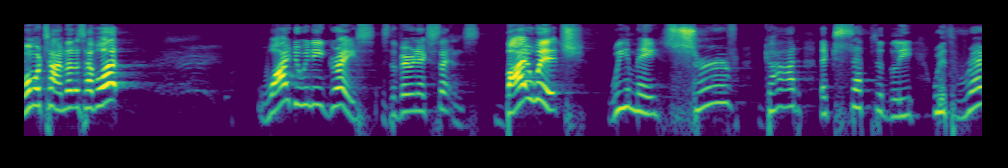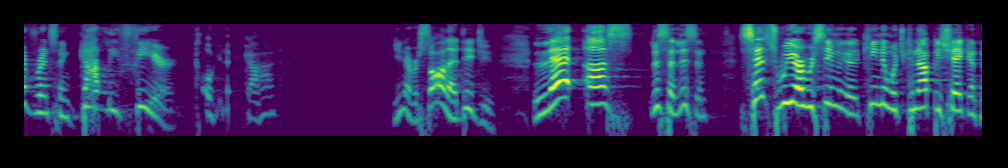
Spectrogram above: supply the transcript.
One more time. Let us have what? Why do we need grace? Is the very next sentence. By which we may serve God acceptably with reverence and godly fear. Glory to God. You never saw that, did you? Let us, listen, listen. Since we are receiving a kingdom which cannot be shaken,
